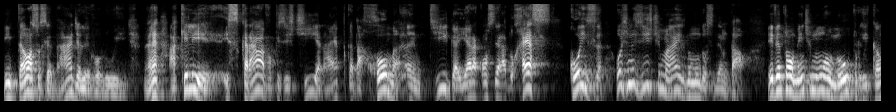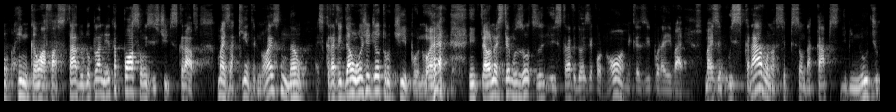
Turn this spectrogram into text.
Então, a sociedade ela evolui. Né? Aquele escravo que existia na época da Roma antiga e era considerado res coisa hoje não existe mais no mundo ocidental. Eventualmente, num ou outro rincão, rincão, afastado do planeta, possam existir escravos. Mas aqui entre nós, não. A escravidão hoje é de outro tipo, não é? Então, nós temos outras escravidões econômicas e por aí vai. Mas o escravo, na acepção da capes diminútil,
